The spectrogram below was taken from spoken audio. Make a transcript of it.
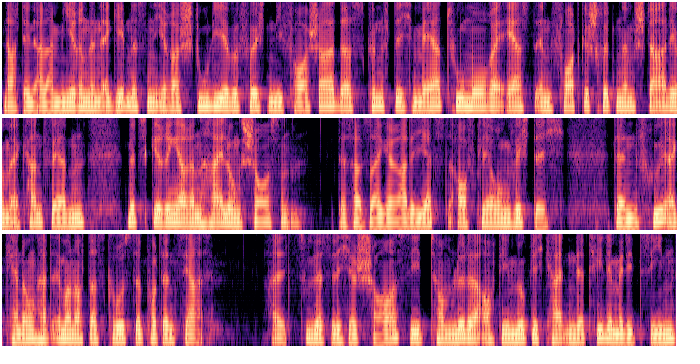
Nach den alarmierenden Ergebnissen ihrer Studie befürchten die Forscher, dass künftig mehr Tumore erst in fortgeschrittenem Stadium erkannt werden, mit geringeren Heilungschancen. Deshalb sei gerade jetzt Aufklärung wichtig, denn Früherkennung hat immer noch das größte Potenzial. Als zusätzliche Chance sieht Tom Lüdde auch die Möglichkeiten der Telemedizin.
